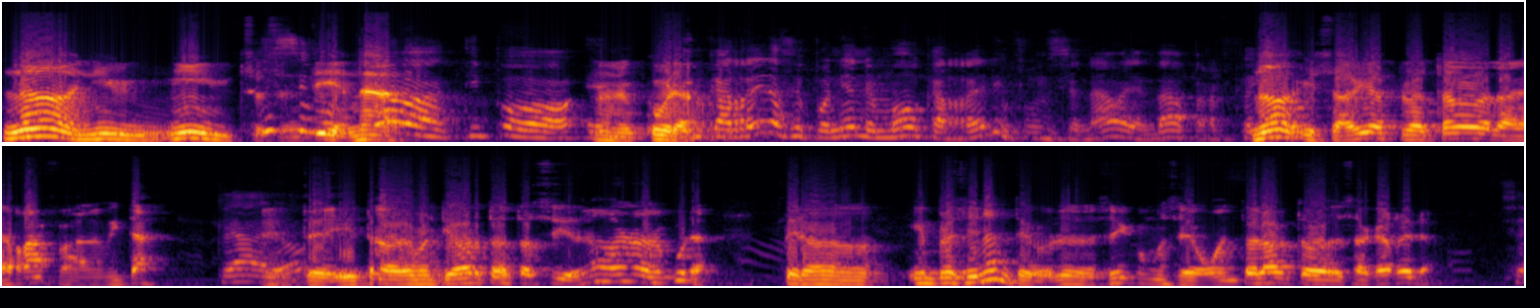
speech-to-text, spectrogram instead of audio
No, ni, ni se sentía nada. tipo, en, Una locura. en carrera se ponían en modo carrera y funcionaba y andaba perfecto. No, y se había explotado la garrafa a la mitad. Claro. Este, y estaba el amortiguador todo torcido. No, una locura. Pero impresionante, boludo, así como se aguantó el auto de esa carrera. Sí,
